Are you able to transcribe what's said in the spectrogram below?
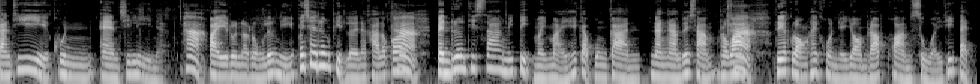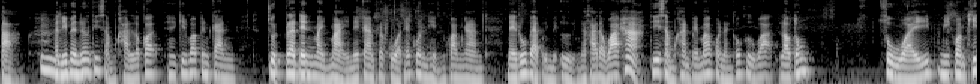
การที่คุณแอนชิลีเนี่ยค่ะไปรณรงค์เรื่องนี้ไม่ใช่เรื่องผิดเลยนะคะ แล้วก็ค่ะเป็นเรื่องที่สร้างมิติใหม่ ๆ ให้กับวงการนางงามด้วยซ้ำเพราะว่าค่ะเรียกร้องให้คนเนี่ยยอมรับความสวยที่แตกต่างมอันนี้เป็นเรื่องที่สำคัญ แล้วก็คิดว่าเป็นการจุดประเด็นใหม่ ๆ ในการประกวดให้คนเห็นความงามในรูปแบบอื่น ๆนะคะ แต่ว่าค่ะที่สำคัญไปมากกว่านั้นก็คือว่าเราต้อง สวยมีความคิด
